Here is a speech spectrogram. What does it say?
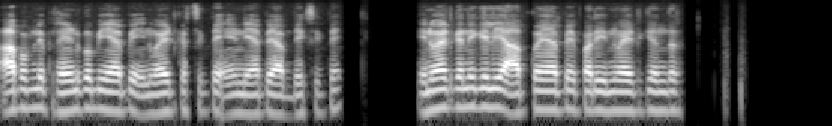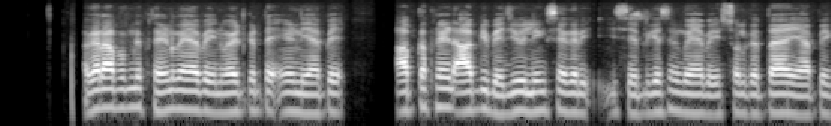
आप अपने फ्रेंड को भी यहाँ पे इनवाइट कर सकते हैं एंड यहाँ पे आप देख सकते हैं इनवाइट करने के लिए आपको यहाँ पे पर इनवाइट के अंदर अगर आप अपने फ्रेंड को यहाँ पे इनवाइट करते हैं एंड यहाँ पे आपका फ्रेंड आपकी भेजी हुई लिंक से अगर इस एप्लीकेशन को यहाँ पे इंस्टॉल करता है यहाँ पे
